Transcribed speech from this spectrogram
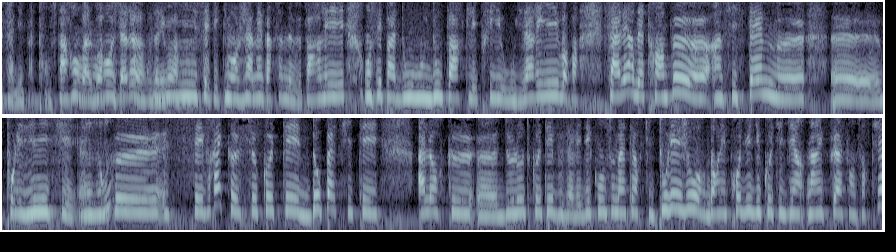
ça n'est pas transparent. On va le voir tout à l'heure, vous allez voir. Effectivement, jamais personne ne veut parler. On ne sait pas d'où d'où partent les prix, où ils arrivent. Enfin, ça a l'air d'être un peu un système pour les initiés. Mm-hmm. Donc, c'est vrai que ce côté d'opacité alors que euh, de l'autre côté, vous avez des consommateurs qui, tous les jours, dans les produits du quotidien, n'arrivent plus à s'en sortir,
